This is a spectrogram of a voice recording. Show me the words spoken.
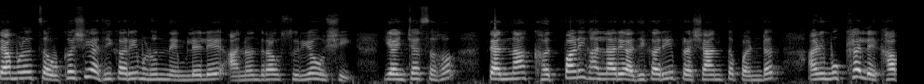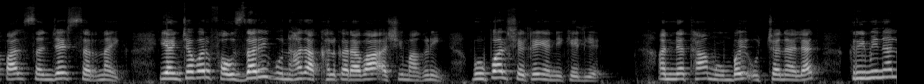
त्यामुळे चौकशी अधिकारी म्हणून नेमलेले आनंदराव सूर्यवंशी यांच्यासह त्यांना खतपाणी घालणारे अधिकारी प्रशांत पंडत आणि मुख्य लेखापाल संजय सरनाईक यांच्यावर फौजदारी गुन्हा दाखल करावा अशी मागणी भूपाल शेटे यांनी केली आहे. अन्यथा मुंबई उच्च न्यायालयात क्रिमिनल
